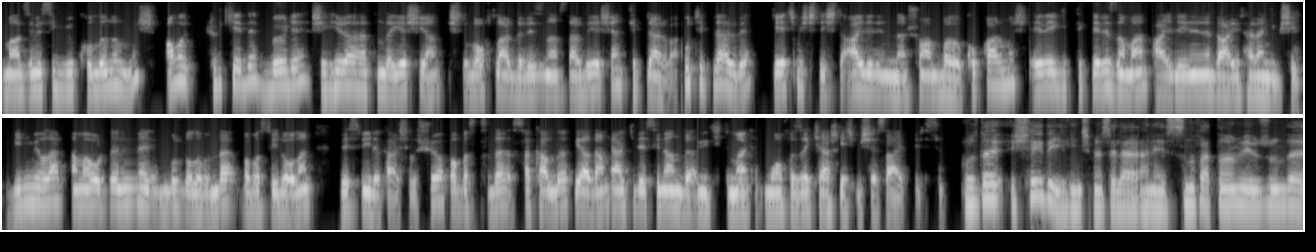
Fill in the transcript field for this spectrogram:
malzemesi gibi kullanılmış ama Türkiye'de böyle şehir hayatında yaşayan işte loftlarda, rezidanslarda yaşayan tipler var. Bu tipler de geçmişte işte ailelerinden şu an bağı koparmış. Eve gittikleri zaman ailelerine dair herhangi bir şey bilmiyorlar ama orada ne buzdolabında babasıyla olan resmiyle karşılaşıyor. Babası da sakallı bir adam. Belki de Sinan da büyük ihtimal muhafazakar geçmişe sahip birisi. Burada şey de ilginç mesela hani sınıf atlama mevzunda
